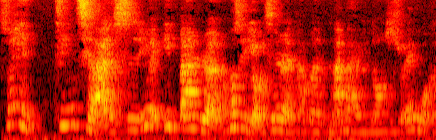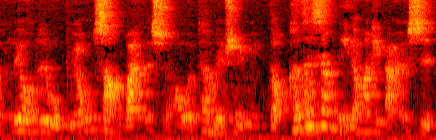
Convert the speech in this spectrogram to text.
所以听起来是因为一般人或者有些人他们安排运动是说，哎，我可能六日我不用上班的时候，我特别去运动。可是像你的话，你反而是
